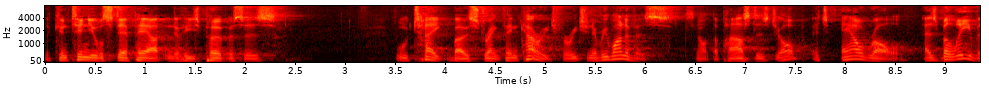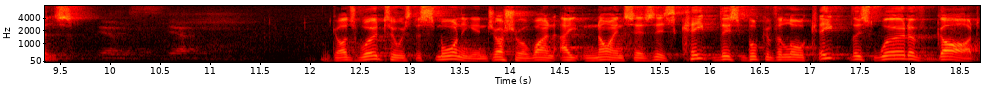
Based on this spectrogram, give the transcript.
The continual step out into His purposes will take both strength and courage for each and every one of us. It's not the pastor's job, it's our role as believers God's word to us this morning in Joshua 1 8 and 9 says this Keep this book of the law, keep this word of God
